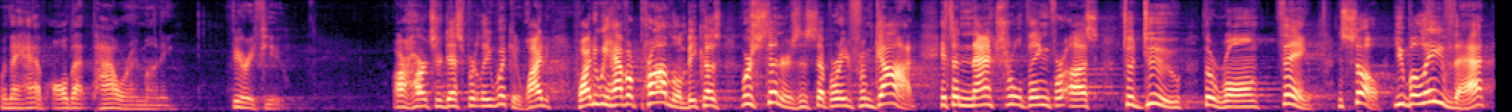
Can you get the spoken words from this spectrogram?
when they have all that power and money. Very few. Our hearts are desperately wicked. Why, why do we have a problem? Because we're sinners and separated from God. It's a natural thing for us to do the wrong thing. And so you believe that.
